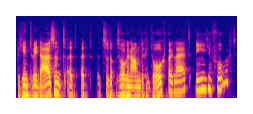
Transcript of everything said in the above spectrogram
begin 2000 het, het, het, het zogenaamde gedoogbeleid ingevoerd?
